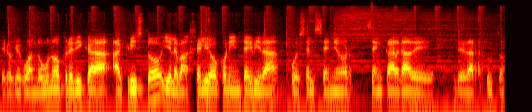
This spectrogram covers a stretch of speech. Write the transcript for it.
pero que cuando uno predica a Cristo y el Evangelio con integridad, pues el Señor se encarga de, de dar fruto.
